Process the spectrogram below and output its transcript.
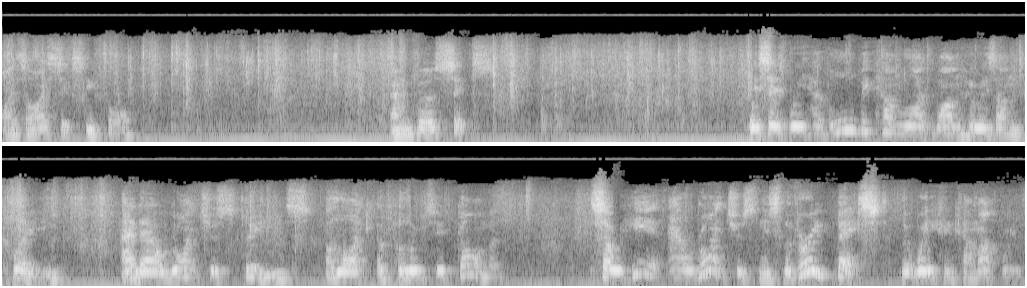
Isaiah 64 and verse 6. It says, We have all become like one who is unclean, and our righteous deeds are like a polluted garment. So here, our righteousness, the very best that we can come up with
